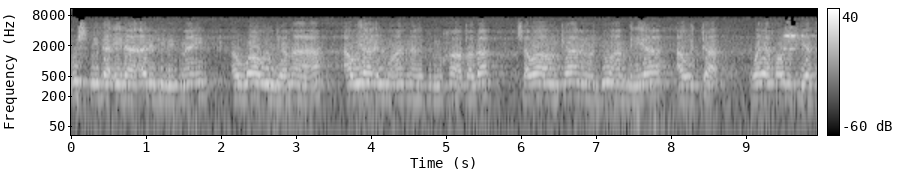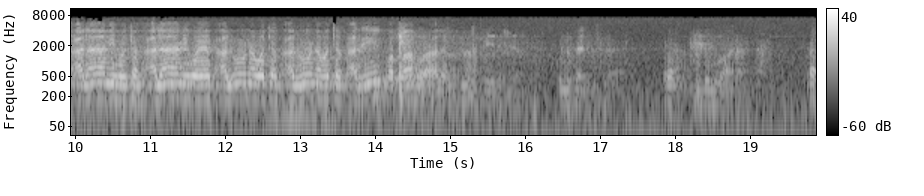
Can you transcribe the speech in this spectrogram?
أسند إلى ألف الاثنين أو واو الجماعة أو ياء المؤنثة المخاطبة سواء كان مدوعا بالياء أو التاء وهي قولك يفعلان وتفعلان ويفعلون وتفعلون وتفعلين والله أعلم ما في كل فعل بلى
